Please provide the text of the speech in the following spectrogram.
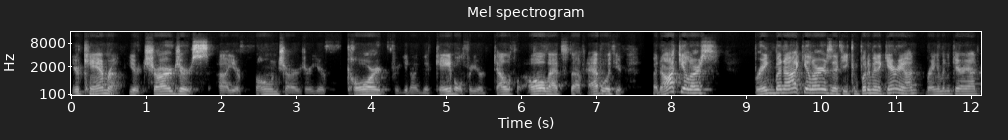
Your camera, your chargers, uh, your phone charger, your cord for you know the cable for your telephone, all that stuff. Have it with you. Binoculars, bring binoculars. If you can put them in a carry-on, bring them in a carry-on.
